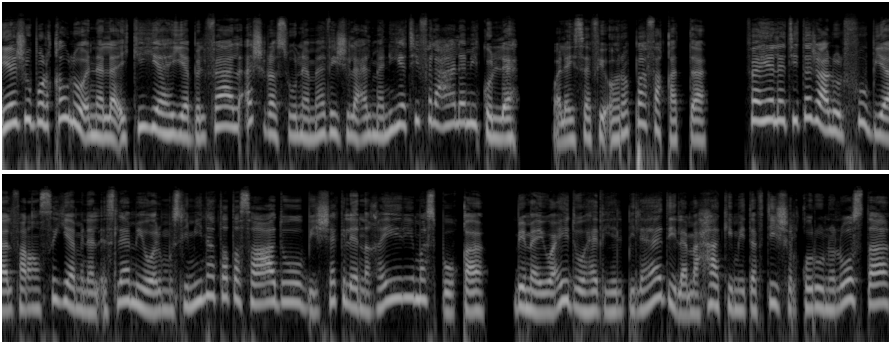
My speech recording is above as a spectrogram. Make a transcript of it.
يجب القول أن اللائكية هي بالفعل أشرس نماذج العلمانية في العالم كله، وليس في أوروبا فقط، فهي التي تجعل الفوبيا الفرنسية من الإسلام والمسلمين تتصاعد بشكل غير مسبوق، بما يعيد هذه البلاد إلى محاكم تفتيش القرون الوسطى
